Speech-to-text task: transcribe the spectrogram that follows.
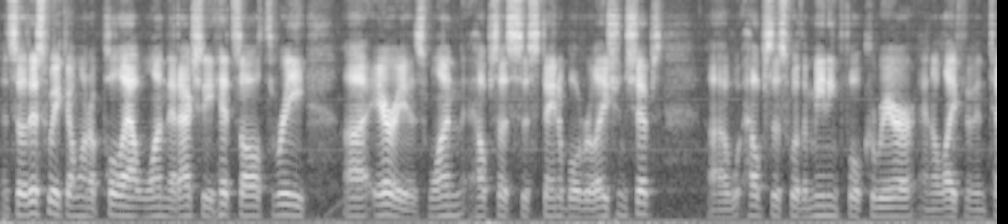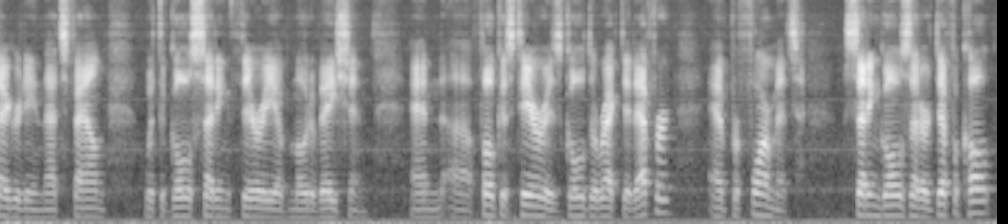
And so this week I want to pull out one that actually hits all three uh, areas. One helps us sustainable relationships uh, helps us with a meaningful career and a life of integrity, and that's found with the goal setting theory of motivation. And uh, focused here is goal directed effort and performance. Setting goals that are difficult,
